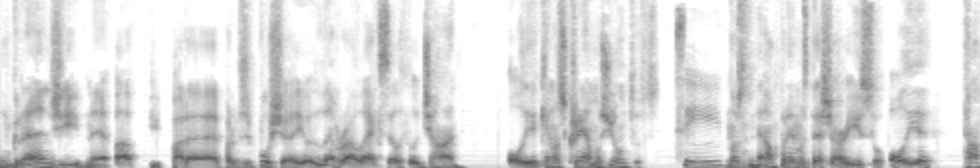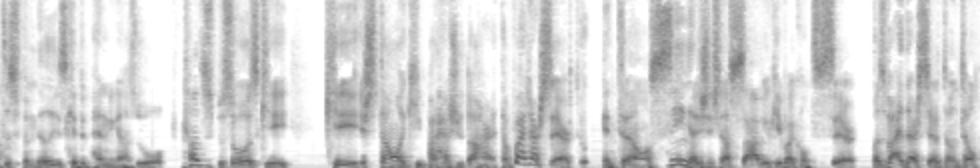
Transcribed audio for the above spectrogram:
um grande né, up para, para dizer, puxa, eu lembro a Alex, ela falou, John, olha que nós criamos juntos. Sim. Nós não podemos deixar isso. Olha tantas famílias que dependem de Azul, tantas pessoas que que estão aqui para ajudar, então vai dar certo. Então, sim, a gente não sabe o que vai acontecer, mas vai dar certo. Então,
